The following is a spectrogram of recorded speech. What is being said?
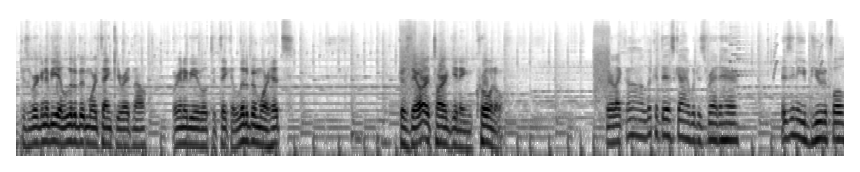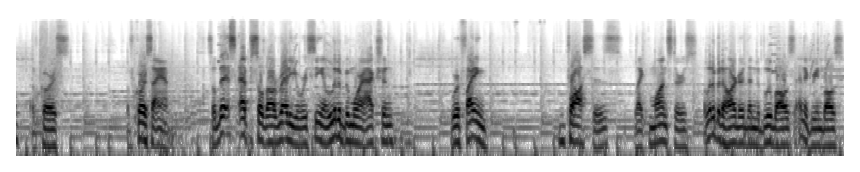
Because we're gonna be a little bit more tanky right now. We're gonna be able to take a little bit more hits. Because they are targeting Chrono. They're like, oh, look at this guy with his red hair. Isn't he beautiful? Of course. Of course I am. So this episode already, we're seeing a little bit more action. We're fighting bosses, like monsters, a little bit harder than the blue balls and the green balls.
